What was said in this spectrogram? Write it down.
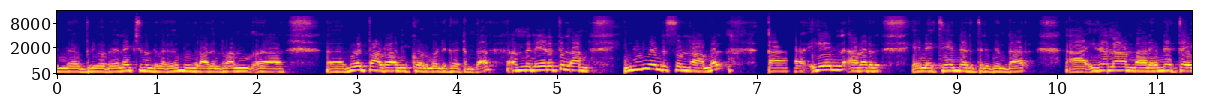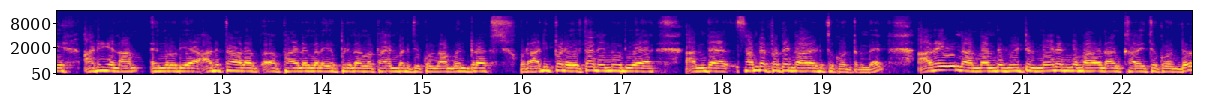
இந்த இப்படி ஒரு எலெக்ஷன் ஒன்று வருது நீங்கள் அதில் ரன் வேட்பாளராக நிற்கணும் என்று கேட்டிருந்தார் அந்த நேரத்தில் நான் இல்லை என்று சொல்லாமல் ஆஹ், ஏன் அவர் என்னை தேர்ந்தெடுத்திருக்கின்றார் ஆஹ், இதெல்லாம் நான் என்னத்தை அடையலாம் எங்களுடைய அடுத்த பயணங்களை எப்படி நாங்கள் பயன்படுத்தி கொள்ளலாம் என்ற ஒரு அடிப்படையில் தான் என்னுடைய அந்த சந்தர்ப்பத்தை நான் எடுத்துக்கொண்டிருந்தேன் அதை நான் வந்து வீட்டில் மேலதிகமாக நான் கலைத்து கொண்டு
